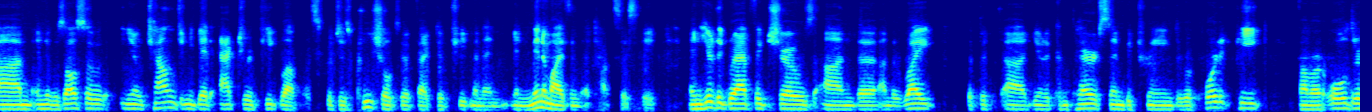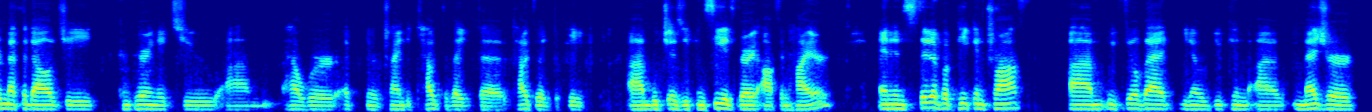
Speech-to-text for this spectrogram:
Um, and it was also, you know, challenging to get accurate peak levels, which is crucial to effective treatment and, and minimizing that toxicity. And here the graphic shows on the on the right the uh, you know the comparison between the reported peak from our older methodology, comparing it to um, how we're uh, you know trying to calculate the calculate the peak, um, which as you can see is very often higher. And instead of a peak and trough, um, we feel that you know you can uh, measure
